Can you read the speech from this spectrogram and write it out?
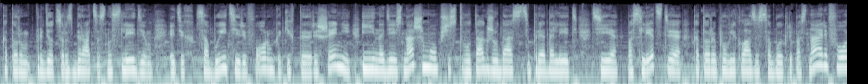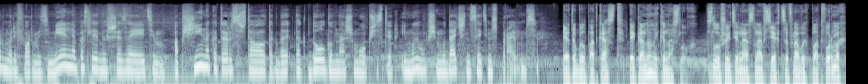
которым придется разбираться с наследием этих событий, реформ, каких-то решений. И, надеюсь, нашему обществу также удастся преодолеть те последствия, которые повлекла за собой крепостная реформа, реформа земельная, последовавшая за этим, община, которая существовала тогда так долго в нашем обществе. И мы, в общем, удачно с этим справимся. Это был подкаст «Экономика на слух». Слушайте нас на всех цифровых платформах,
